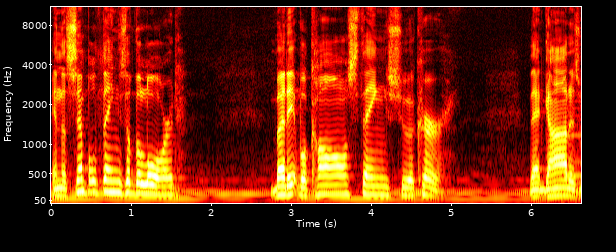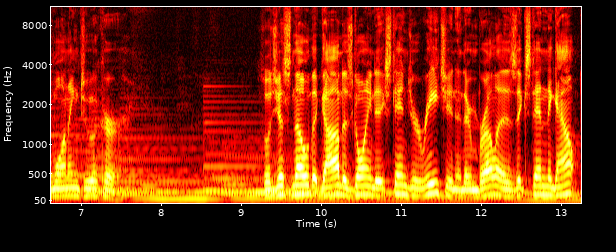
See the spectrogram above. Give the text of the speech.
in the simple things of the Lord, but it will cause things to occur that God is wanting to occur. So just know that God is going to extend your reach, and the umbrella is extending out,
